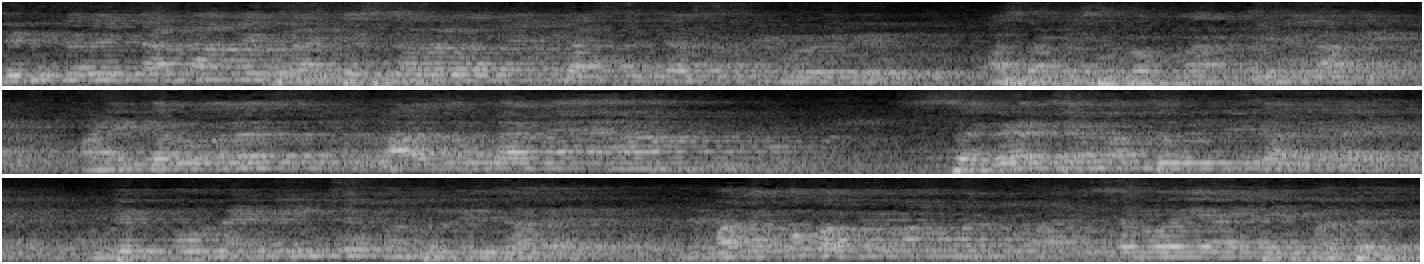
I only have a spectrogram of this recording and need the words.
जेणेकरून त्यांना आम्ही प्रॅक्टिस करायला आम्ही जास्तीत जास्त आम्ही वेळ देऊ. असं आम्ही सर्व प्लॅन केलेला आहे. आणि खरोखरच हा जो प्लॅन आहे हा सगळ्यांच्या मंजुरीने झालेला आहे. म्हणजे पूर्ण टीमच्या मंजुरीने झाला आहे. मला खूप अभिमान वाटतो माझे सर्व या टीमबद्दल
